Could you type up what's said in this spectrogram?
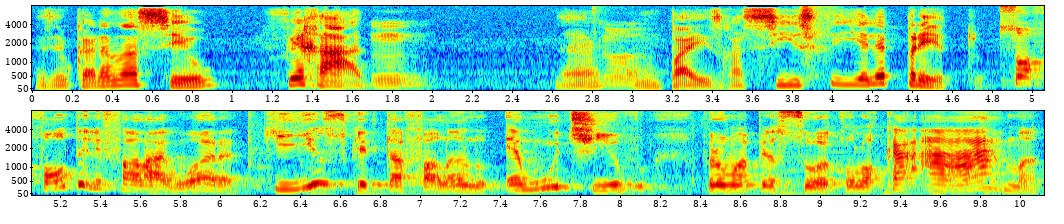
Mas aí o cara nasceu ferrado, Hum. né? Ah. Num país racista e ele é preto. Só falta ele falar agora que isso que ele tá falando é motivo para uma pessoa colocar a arma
